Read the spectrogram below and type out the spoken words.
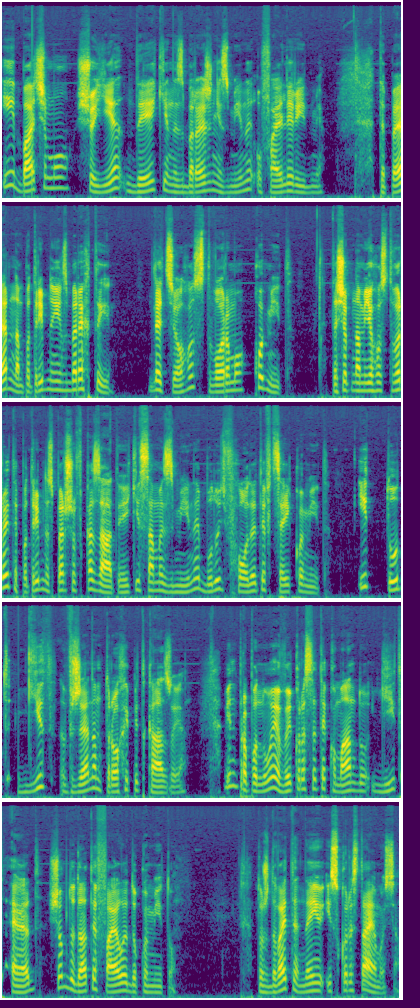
І бачимо, що є деякі незбережені зміни у файлі readme. Тепер нам потрібно їх зберегти. Для цього створимо commit. Та щоб нам його створити, потрібно спершу вказати, які саме зміни будуть входити в цей коміт. І тут git вже нам трохи підказує. Він пропонує використати команду git add, щоб додати файли до коміту. Тож давайте нею і скористаємося.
